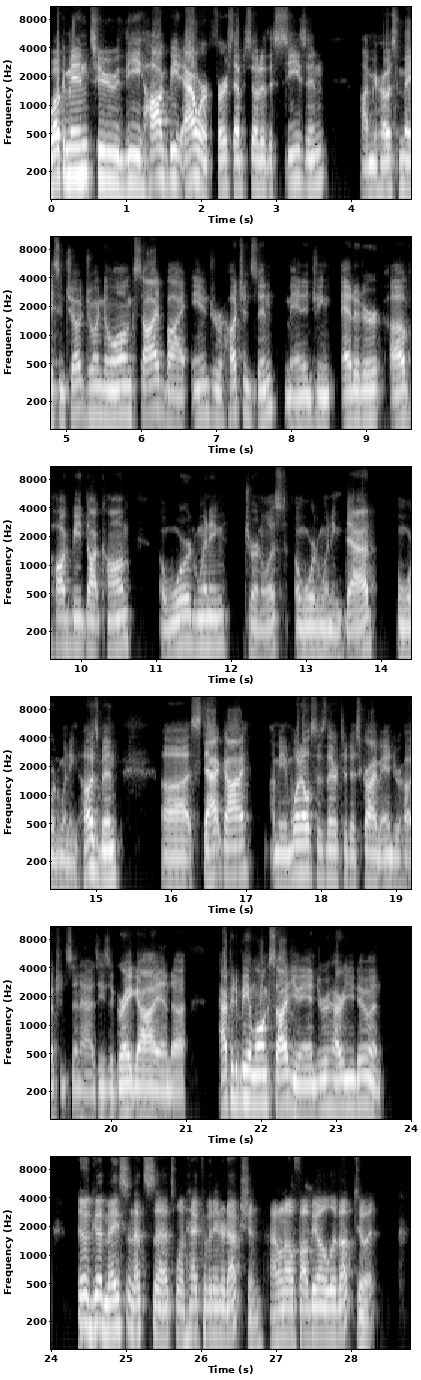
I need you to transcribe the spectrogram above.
Welcome into the HawgBeat Hour, first episode of the season. I'm your host, Mason Choate, joined alongside by Andrew Hutchinson, managing editor of HawgBeat.com, award winning journalist, award winning dad, award winning husband, uh, stat guy. I mean, what else is there to describe Andrew Hutchinson as? He's a great guy and uh, happy to be alongside you, Andrew. How are you doing? Doing good, Mason. That's uh, that's one heck of an introduction. I don't know if I'll be able to live up to it.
